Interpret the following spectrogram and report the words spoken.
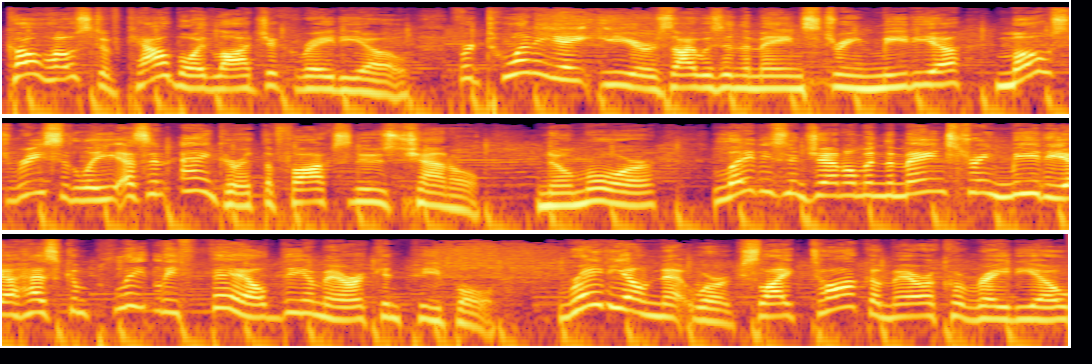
co-host of Cowboy Logic Radio. For 28 years, I was in the mainstream media, most recently as an anchor at the Fox News Channel. No more. Ladies and gentlemen, the mainstream media has completely failed the American people. Radio networks like Talk America Radio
